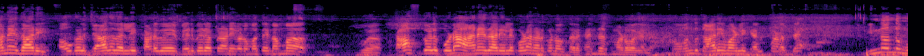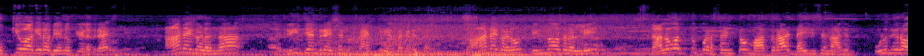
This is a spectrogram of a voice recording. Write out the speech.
ಆನೆ ದಾರಿ, ಅವುಗಳ ಜಾಗದಲ್ಲಿ ಕಡವೆ ಬೇರೆ ಬೇರೆ ಪ್ರಾಣಿಗಳು ಮತ್ತೆ ನಮ್ಮ ಸ್ಟಾಫ್ಗಳು ಕೂಡ ಆನೆ ದಾರಿಯಲ್ಲಿ ಕೂಡ ನಡ್ಕೊಂಡು ಹೋಗ್ತಾರೆ ಸೆನ್ಸಸ್ ಮಾಡುವಾಗೆಲ್ಲ. ಸೊ ಒಂದು ದಾರಿ ಮಾಡ್ಲಿಕ್ಕೆ ಹೆಲ್ಪ್ ಮಾಡುತ್ತೆ. ಇನ್ನೊಂದು ಮುಖ್ಯವಾಗಿರೋದು ಏನು ಕೇಳಿದ್ರೆ, ಆನೆಗಳನ್ನ ರೀಜನರೇಷನ್ ಫ್ಯಾಕ್ಟರಿ ಅಂತ ಕರೀತಾರೆ. ಸೊ ಆನೆಗಳು ತಿನ್ನೋದ್ರಲ್ಲಿ ನಲವತ್ತು ಪರ್ಸೆಂಟು ಮಾತ್ರ ಡೈಜೆಷನ್ ಆಗುತ್ತೆ. ಉಳಿದಿರೋ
